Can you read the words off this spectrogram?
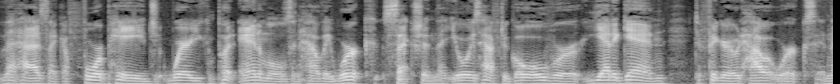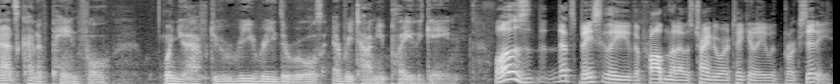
that has like a four page where you can put animals and how they work section that you always have to go over yet again to figure out how it works. And that's kind of painful when you have to reread the rules every time you play the game. Well, that was that's basically the problem that I was trying to articulate with Brook City,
